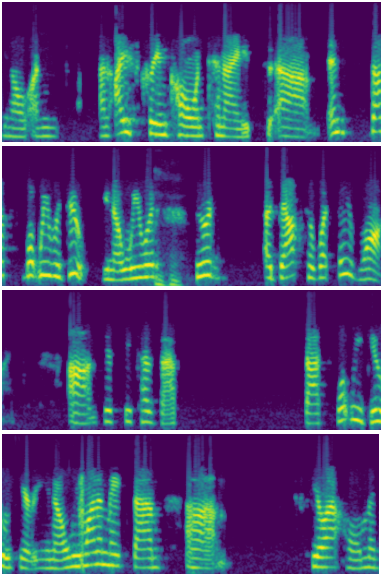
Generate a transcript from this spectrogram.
you know, I'm an ice cream cone tonight. Um, and that's what we would do. You know, we would, mm-hmm. we would adapt to what they want. Um, just because that's, that's what we do here. You know, we want to make them, um, feel at home and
